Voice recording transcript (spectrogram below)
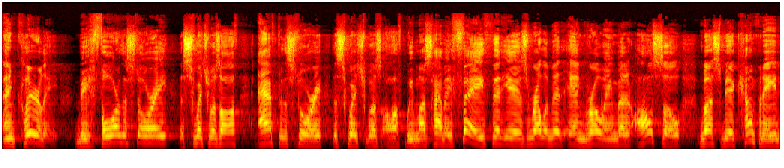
And clearly, before the story, the switch was off. After the story, the switch was off. We must have a faith that is relevant and growing, but it also must be accompanied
